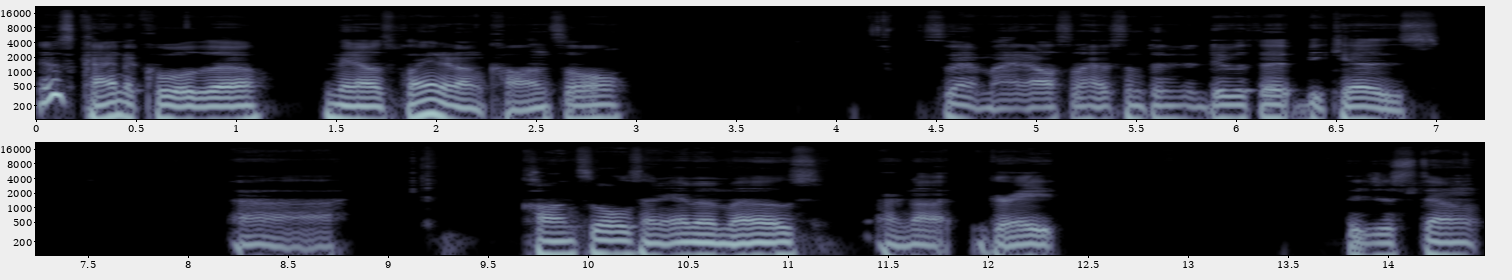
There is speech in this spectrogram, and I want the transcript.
It was kind of cool though. I mean, I was playing it on console, so that might also have something to do with it because uh, consoles and MMOs are not great. They just don't.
